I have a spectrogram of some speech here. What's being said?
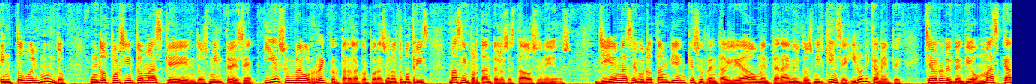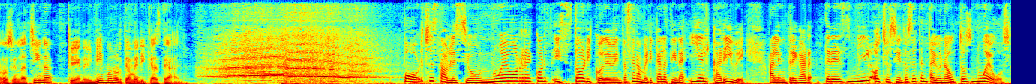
en todo el mundo, un 2% más que en 2013 y es un nuevo récord para la corporación automotriz más importante de los Estados Unidos. GM aseguró también que su rentabilidad aumentará en el 2015. Irónicamente, Chevrolet vendió más carros en la China que en el mismo Norteamérica este año. Porsche estableció un nuevo récord histórico de ventas en América Latina y el Caribe al entregar 3.871 autos nuevos,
